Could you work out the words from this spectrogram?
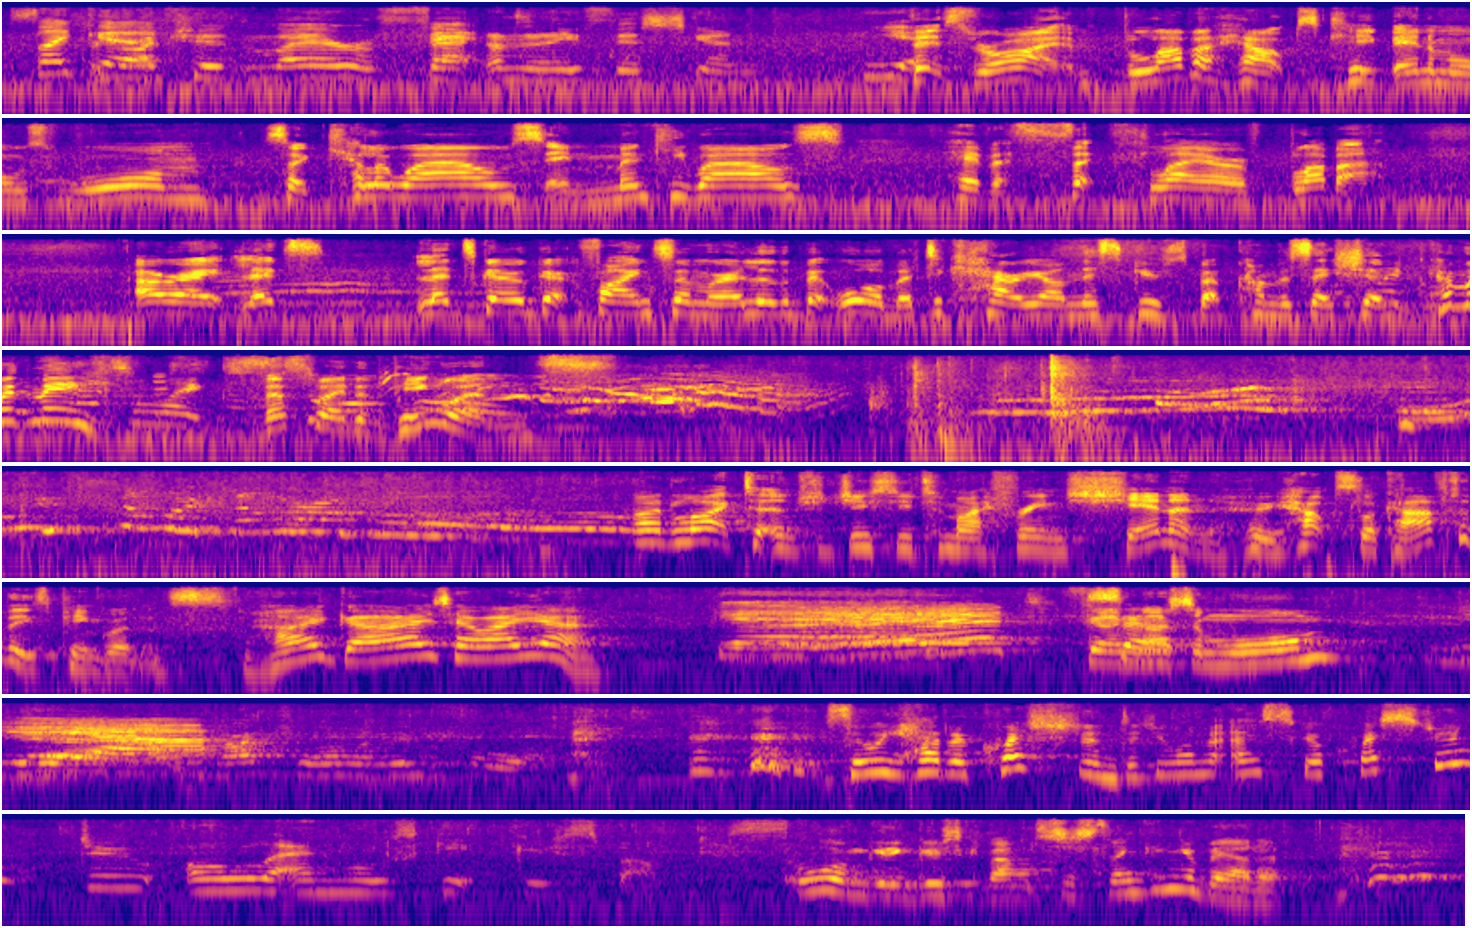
It's like a a layer of fat underneath their skin. yeah. That's right. Blubber helps keep animals warm. So killer whales and minke whales have a thick layer of blubber. All right, let's let's go get, find somewhere a little bit warmer to carry on this goosebump conversation. Come with me. This way to the penguins. I'd like to introduce you to my friend Shannon, who helps look after these penguins. Hi guys, how are you? Good. Feeling So- nice and warm? Yeah. Much warmer than before. So we had a question. Did you want to ask your question? Do all animals get goosebumps? Oh, I'm getting goosebumps just thinking about it.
